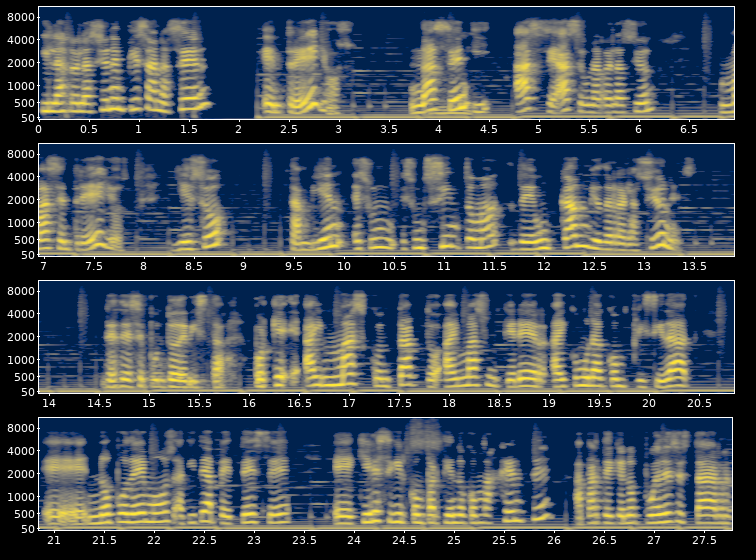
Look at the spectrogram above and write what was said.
y las relaciones empiezan a ser entre ellos. Nacen mm. y se hace una relación más entre ellos. Y eso también es un, es un síntoma de un cambio de relaciones desde ese punto de vista, porque hay más contacto, hay más un querer, hay como una complicidad, eh, no podemos, a ti te apetece, eh, quieres seguir compartiendo con más gente, aparte de que no puedes estar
